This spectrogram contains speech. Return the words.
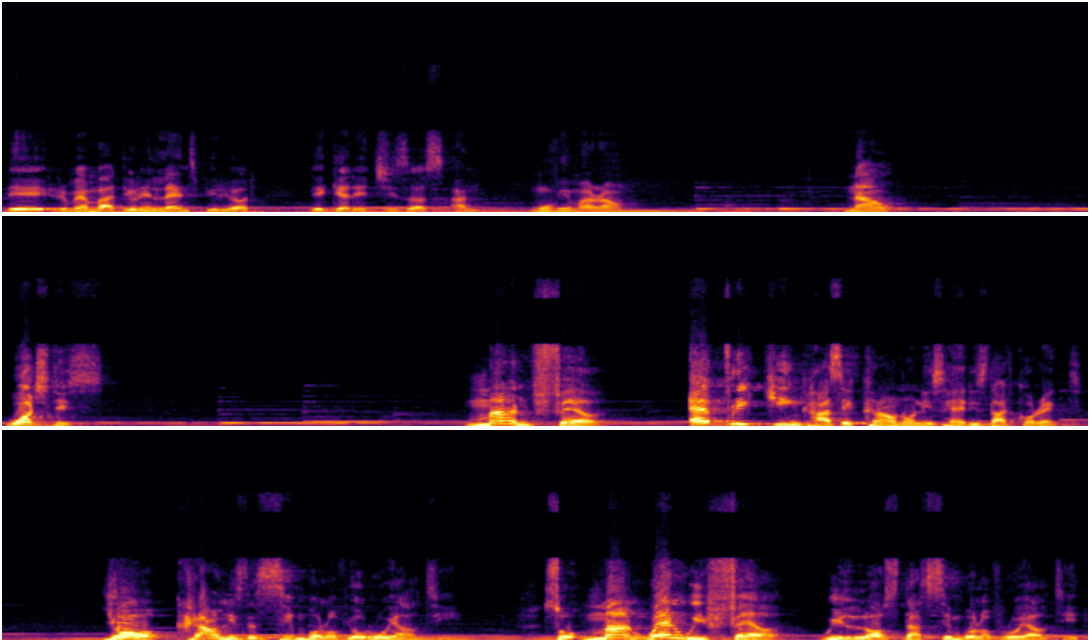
They remember during lent period they get a jesus and move him around now watch this. Man fell. Every king has a crown on his head. Is that correct? Your crown is the symbol of your royalty. So man when we fell we lost that symbol of royalty.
